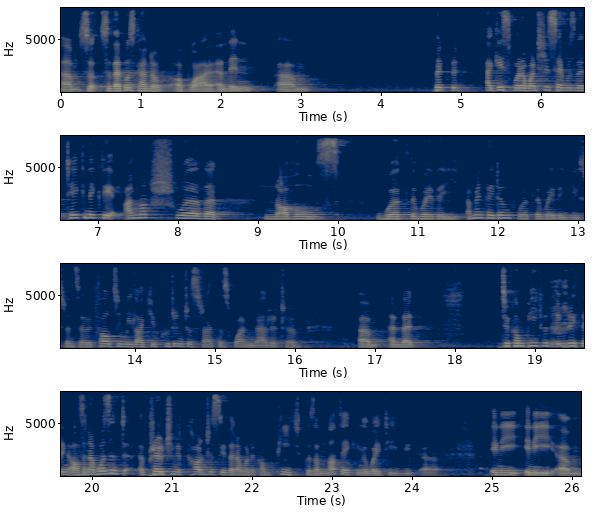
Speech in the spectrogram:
um, so so that was kind of, of why and then um, but but I guess what I wanted to say was that technically I'm not sure that novels work the way they, I mean, they don't work the way they used to. And so it felt to me like you couldn't just write this one narrative um, and that to compete with everything else. And I wasn't approaching it consciously that I want to compete because I'm not taking away TV, uh, any, any um,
